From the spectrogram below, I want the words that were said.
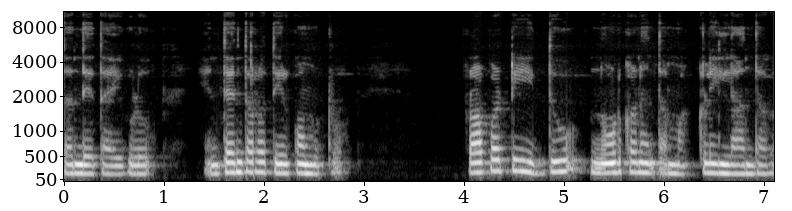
ತಂದೆ, ತಾಯಿಗಳು ಎಂತೆಂಥವ್ರೋ ತೀರ್ಕೊಂಬಿಟ್ರು ಪ್ರಾಪರ್ಟಿ ಇದ್ದು ನೋಡ್ಕೊಳೋಂಥ ಮಕ್ಕಳಿಲ್ಲ ಅಂದಾಗ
